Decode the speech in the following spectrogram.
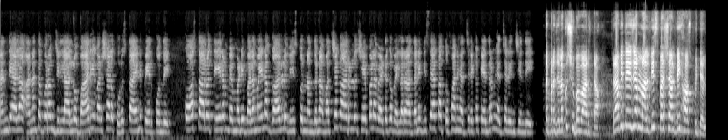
నంద్యాల అనంతపురం జిల్లాల్లో భారీ వర్షాలు కురుస్తాయని పేర్కొంది. కోస్తాలో తీరం వెంబడి బలమైన గాలులు వీస్తున్నందున మత్స్యకారులు చేపల వేటకు వెళ్ళరాదని విశాఖ తుఫాన్ హెచ్చరిక కేంద్రం హెచ్చరించింది. ప్రజలకు శుభవార్త. Raviteja multi speciality hospital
